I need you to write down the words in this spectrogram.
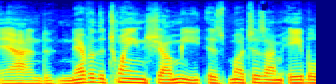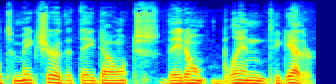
And never the twain shall meet as much as I'm able to make sure that they don't they don't blend together.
